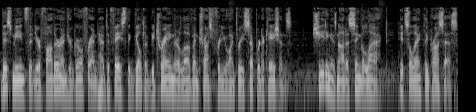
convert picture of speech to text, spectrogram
This means that your father and your girlfriend had to face the guilt of betraying their love and trust for you on three separate occasions. Cheating is not a single act, it's a lengthy process.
